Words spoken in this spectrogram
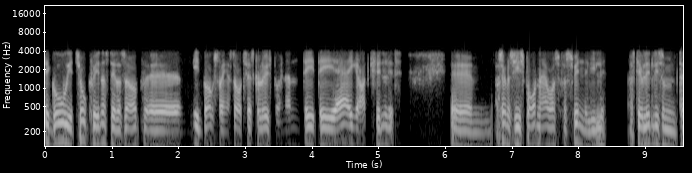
det gode i, at to kvinder stiller sig op øh, i en boksring og står til at skal løse på hinanden. Det, det er ikke ret kvindeligt. Øh, og så kan man sige, at sporten er jo også forsvindende lille. Altså, det er jo lidt ligesom, da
